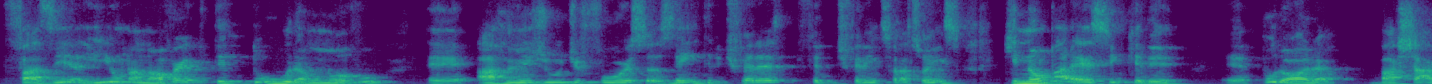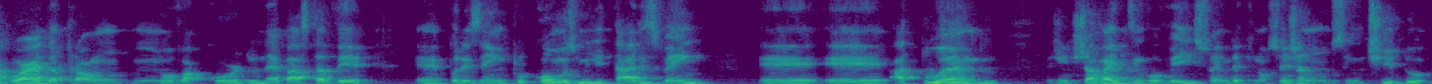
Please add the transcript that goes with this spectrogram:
fazer ali uma nova arquitetura, um novo é, arranjo de forças entre diferentes, frações que não parecem querer, é, por hora, baixar a guarda para um, um, novo acordo, né? Basta ver é, por exemplo, como os militares vêm é, é, atuando. A gente já vai desenvolver isso, ainda que não seja num sentido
